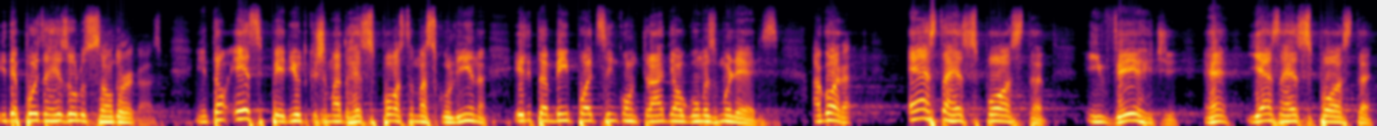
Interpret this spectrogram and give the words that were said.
e depois a resolução do orgasmo. Então, esse período que é chamado resposta masculina, ele também pode ser encontrado em algumas mulheres. Agora, esta resposta em verde, é, e essa resposta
